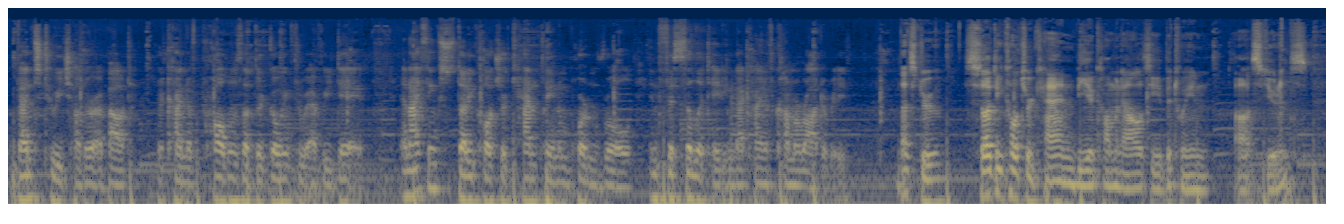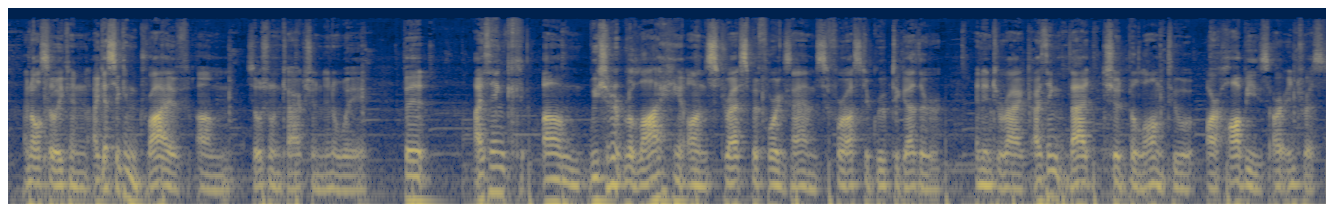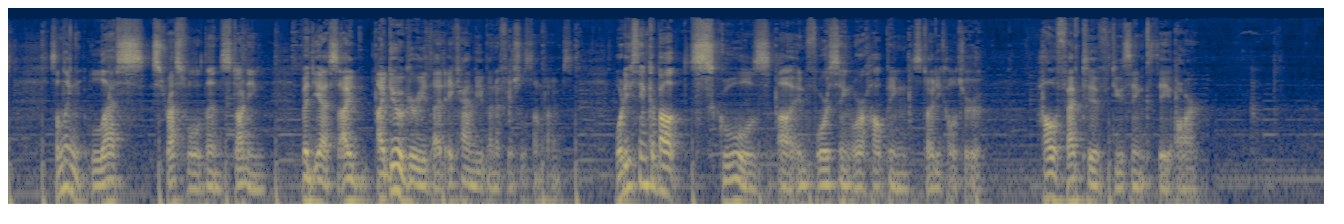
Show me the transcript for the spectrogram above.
vent to each other about the kind of problems that they're going through every day. And I think study culture can play an important role in facilitating that kind of camaraderie. That's true. Study culture can be a commonality between uh, students, and also it can, I guess, it can drive um, social interaction in a way. But I think um, we shouldn't rely on stress before exams for us to group together and interact. I think that should belong to our hobbies, our interests, something less stressful than studying. But yes, I, I do agree that it can be beneficial sometimes. What do you think about schools uh, enforcing or helping study culture? How effective do you think they are?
